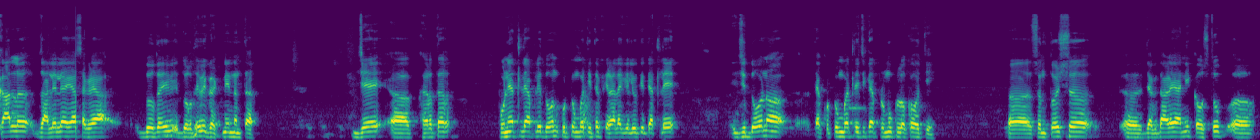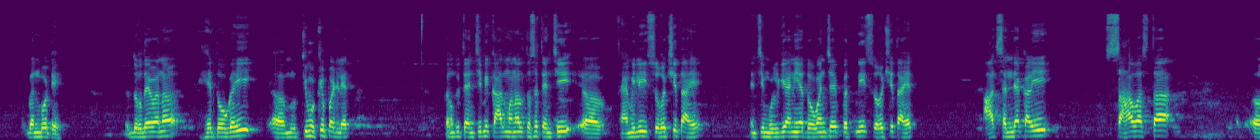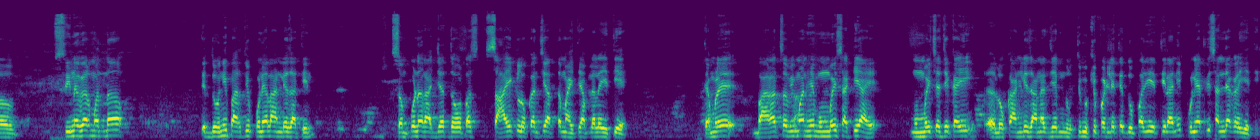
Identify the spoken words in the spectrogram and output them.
काल झालेल्या या सगळ्या दुर्दैवी दुर्दैवी घटनेनंतर जे खरं तर पुण्यातले आपले दोन कुटुंब तिथे फिरायला गेली होती त्यातले जी दोन त्या कुटुंबातली जी काही प्रमुख लोक होती संतोष जगदाळे आणि कौस्तुभ अ, गणबोटे दुर्दैवानं हे दोघंही मृत्युमुखी पडलेत. परंतु त्यांची मी काल म्हणाल तसं त्यांची फॅमिली सुरक्षित आहे. त्यांची मुलगी आणि या दोघांच्याही पत्नी सुरक्षित आहेत. आज संध्याकाळी सहा वाजता श्रीनगरमधनं ते दोन्ही पार्थिव पुण्याला आणले जातील. संपूर्ण राज्यात जवळपास सहा एक लोकांची आत्ता माहिती आपल्याला येते त्यामुळे बाराचं विमान हे मुंबईसाठी आहे. मुंबईच्या जे काही लोक आणली जाणार जे मृत्युमुखी पडले ते दुपारी येतील आणि पुण्यातली संध्याकाळी येतील.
